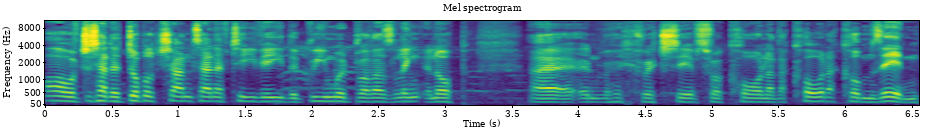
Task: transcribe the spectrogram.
Oh, we've just had a double chance. NFTV, the Greenwood brothers linking up, uh, and Rich saves for a corner. The corner comes in,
